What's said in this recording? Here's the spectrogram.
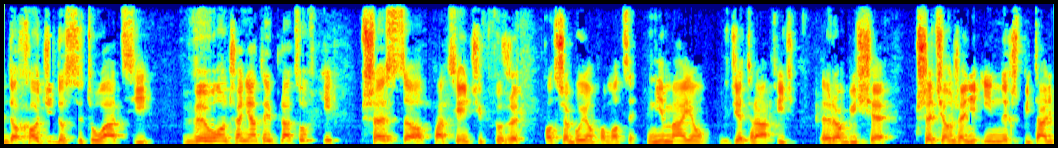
dochodzi do sytuacji wyłączenia tej placówki, przez co pacjenci, którzy potrzebują pomocy, nie mają gdzie trafić, robi się przeciążenie innych szpitali,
